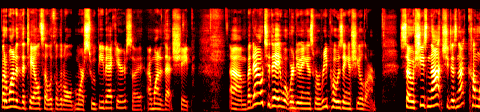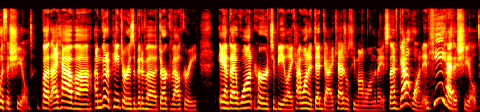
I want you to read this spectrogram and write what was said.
But I wanted the tail to look a little more swoopy back here, so I, I wanted that shape. Um, but now today, what we're doing is we're reposing a shield arm. So she's not, she does not come with a shield, but I have, uh, I'm going to paint her as a bit of a dark Valkyrie and I want her to be like I want a dead guy casualty model on the base. And I've got one, and he had a shield,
